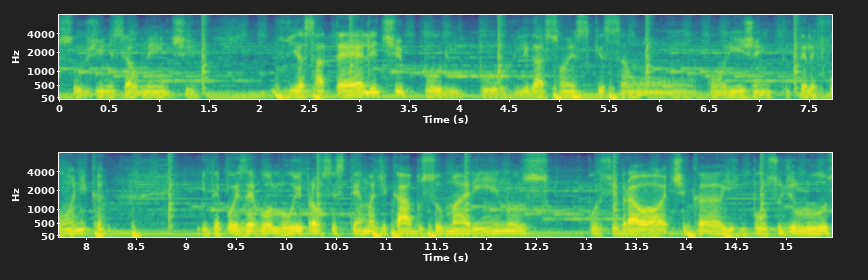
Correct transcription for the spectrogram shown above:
surgiu inicialmente via satélite, por, por ligações que são com origem telefônica, e depois evolui para um sistema de cabos submarinos por fibra ótica e impulso de luz,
